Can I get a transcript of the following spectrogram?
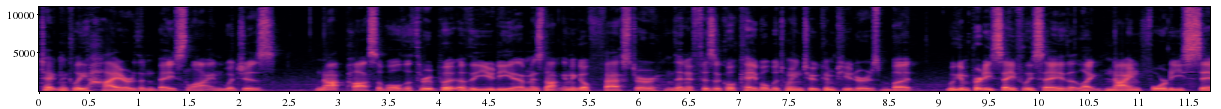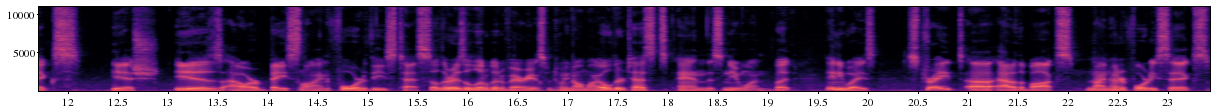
technically higher than baseline, which is not possible. The throughput of the UDM is not going to go faster than a physical cable between two computers, but we can pretty safely say that like 946 ish is our baseline for these tests. So there is a little bit of variance between all my older tests and this new one, but Anyways, straight uh, out of the box, 946.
